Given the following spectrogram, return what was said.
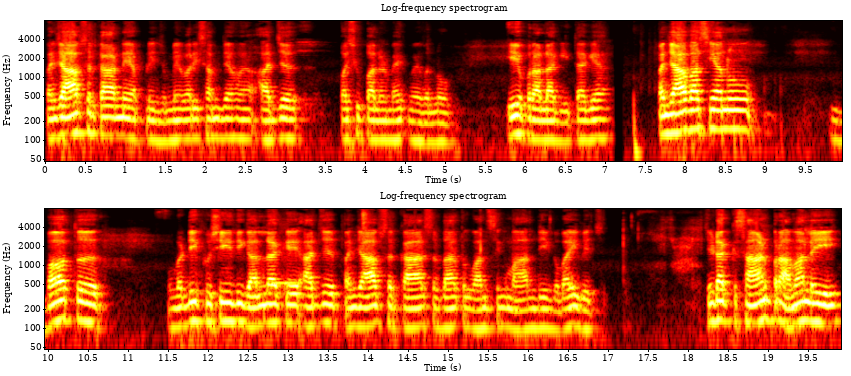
ਪੰਜਾਬ ਸਰਕਾਰ ਨੇ ਆਪਣੀ ਜ਼ਿੰਮੇਵਾਰੀ ਸਮਝਿਆ ਹੋਇਆ ਅੱਜ ਪਸ਼ੂ ਪਾਲਣ ਮਹਿਕਮੇ ਵੱਲੋਂ ਇਹ ਉਪਰਾਲਾ ਕੀਤਾ ਗਿਆ। ਪੰਜਾਬ ਵਾਸੀਆਂ ਨੂੰ ਬਹੁਤ ਵੱਡੀ ਖੁਸ਼ੀ ਦੀ ਗੱਲ ਹੈ ਕਿ ਅੱਜ ਪੰਜਾਬ ਸਰਕਾਰ ਸਰਦਾਰ ਭਗਵੰਤ ਸਿੰਘ ਮਾਨ ਦੀ ਅਗਵਾਈ ਵਿੱਚ ਜਿਹੜਾ ਕਿਸਾਨ ਭਰਾਵਾਂ ਲਈ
